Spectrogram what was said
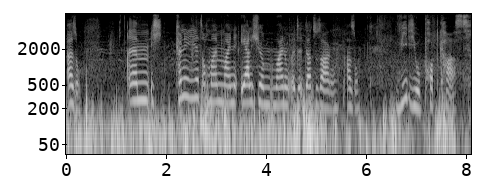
Also, ähm, ich kann jetzt auch mal meine ehrliche Meinung äh, dazu sagen. Also, Videopodcast.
